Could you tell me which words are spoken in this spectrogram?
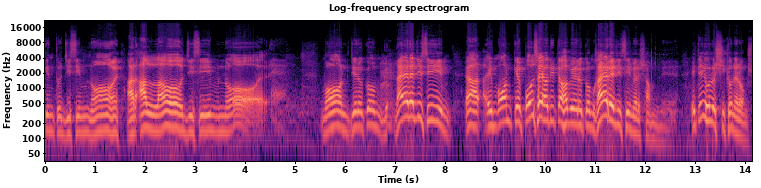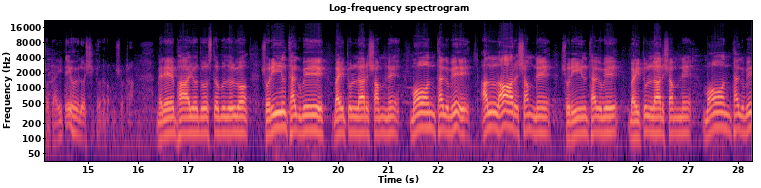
কিন্তু জিসিম নয়, আর আল্লাহ জিসিম নয়। মন যেরকম গায়েরে জিসিম, আর এই মনকে পৌঁছাইয়া দিতে হবে এরকম গায়েরে জিসিমের সামনে। এটাই হলো শিখনের অংশটা, এটাই হলো শিখনের অংশটা। মেরে ভাই ও দোস্ত বুজুর্গ, শরীর থাকবে বাইতুল্লাহর সামনে, মন থাকবে আল্লাহর সামনে, শরীর থাকবে বাইতুল্লাহর সামনে, মন থাকবে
